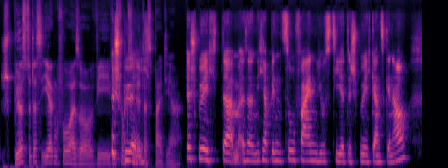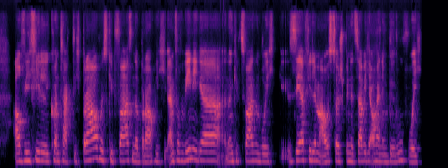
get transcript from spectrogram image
spürst du das irgendwo? Also wie, wie funktioniert ich. das bei dir? Das spüre ich. Da, also ich hab, bin so fein justiert, das spüre ich ganz genau. Auch wie viel Kontakt ich brauche. Es gibt Phasen, da brauche ich einfach weniger. Dann gibt es Phasen, wo ich sehr viel im Austausch bin. Jetzt habe ich auch einen Beruf, wo ich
